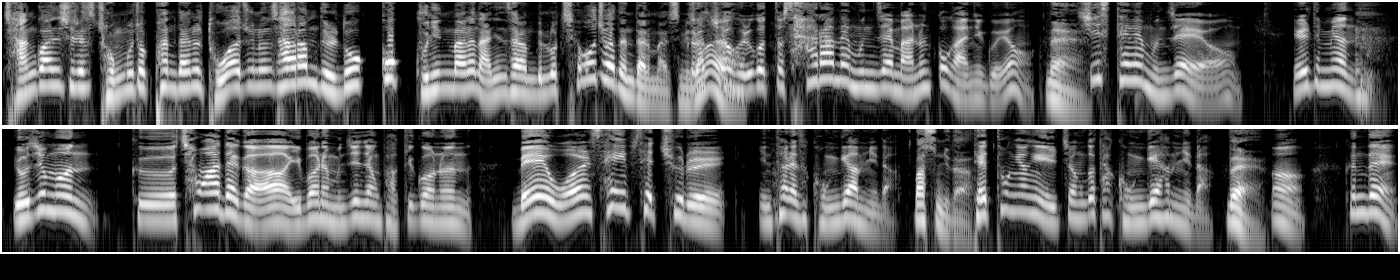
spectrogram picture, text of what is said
장관실에서 정무적 판단을 도와주는 사람들도 꼭 군인만은 아닌 사람들로 채워줘야 된다는 말씀이잖아요. 그렇죠. 그리고 또 사람의 문제만은 꼭 아니고요. 네. 시스템의 문제예요. 예를 들면 요즘은 그 청와대가 이번에 문재인정 바뀌고는 매월 세입 세출을 인터넷에 공개합니다. 맞습니다. 대통령의 일정도 다 공개합니다. 네. 어. 근데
